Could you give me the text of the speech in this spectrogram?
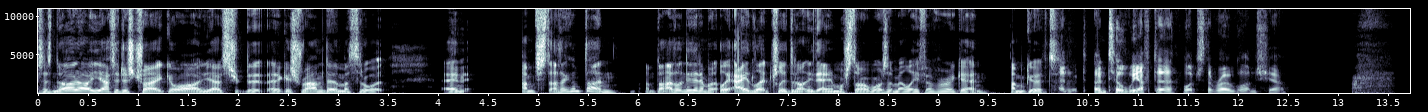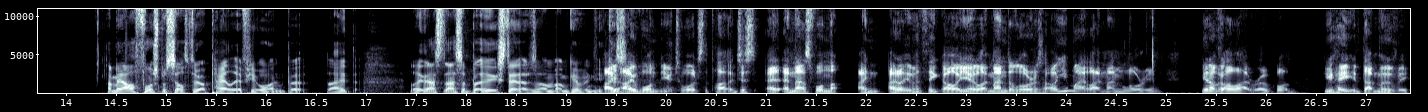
says no, no, you have to just try it. Go on, yeah, it gets rammed down my throat. And I'm just, I think I'm done. I'm done. I don't need any more. Like I literally do not need any more Star Wars in my life ever again. I'm good. And until we have to watch the Rogue One show. I mean, I'll force myself through a pilot if you want, but I, like that's that's about the extent as I'm, I'm giving you. I, I want you towards the part Just and that's one that I I don't even think. Oh, you know, like Mandalorian. Oh, you might like Mandalorian. You're not gonna like Rogue One. You hated that movie.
